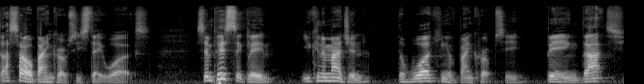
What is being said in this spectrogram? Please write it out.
That's how a bankruptcy state works. Simplistically, you can imagine the working of bankruptcy being that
